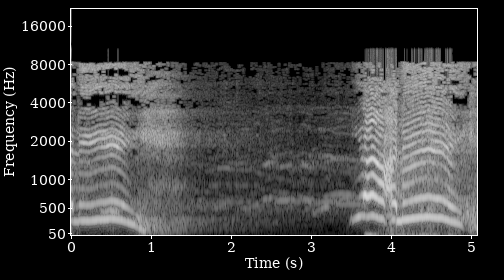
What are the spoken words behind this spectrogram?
علي. يا علي.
